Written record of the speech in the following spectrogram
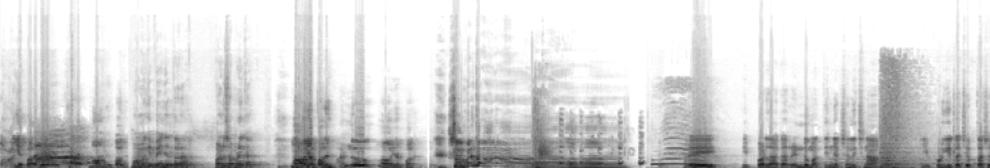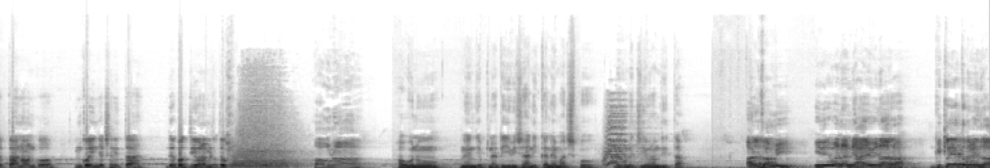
మామ చెప్పాలి మామకి ఏం చేస్తారా పండు సపడేక? మామ చెప్పాలి అండు మామ చెప్పాలి సంపేతవారా. అరే ఇప్పటిదాకా రెండు మత్తు ఇంజక్షన్లు ఇచ్చిన ఇప్పుడు ఇట్లా చెప్తా చెప్తా అన్నావు అనుకో ఇంకో ఇంజక్షన్ ఇస్తా దెబ్బకు జీవనం ఇడతావు. అవునా? అవును నేను చెప్పినట్టు ఈ విషయాన్ని ఇక్కడనే మర్చిపో లేకుంటే జీవనం తీస్తా అరే తమ్మి ఇదేమన్నా న్యాయమేనారా? గిట్ల చేస్తానేంద్రా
